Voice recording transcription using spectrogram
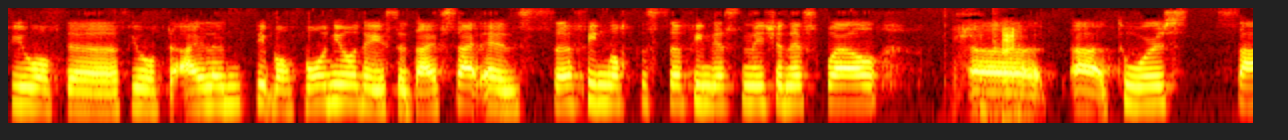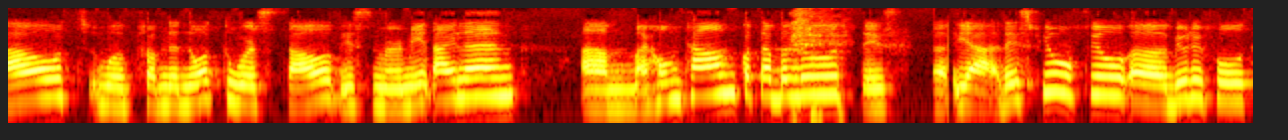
Few of the few of the island tip of Borneo. There is a dive site and surfing local surfing destination as well. Uh, uh, towards south, well, from the north towards south is Mermaid Island. Um, my hometown, Kota Belud. there's uh, yeah, there's few few uh, beautiful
